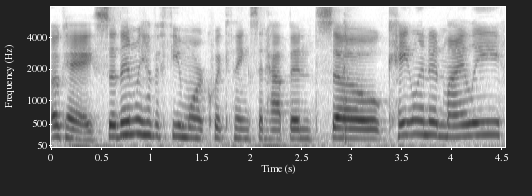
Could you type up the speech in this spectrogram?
Okay, so then we have a few more quick things that happened. So Caitlyn and Miley,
